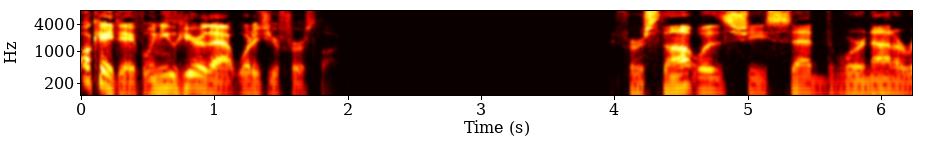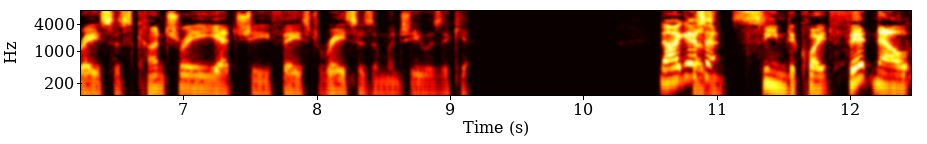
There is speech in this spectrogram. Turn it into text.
Okay, Dave, when you hear that, what is your first thought? My first thought was she said we're not a racist country, yet she faced racism when she was a kid. Now, I guess doesn't that seem to quite fit. Now,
